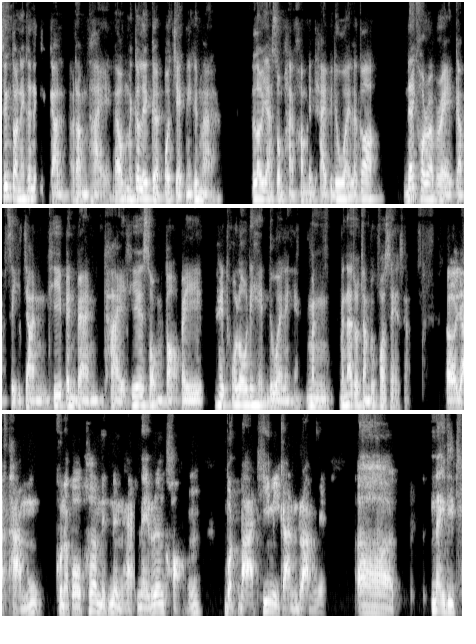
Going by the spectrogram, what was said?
ซึ่งตอนนี้ก็นึกถึงการรำไทย แล้วมันก็เลยเกิดโปรเจกต์นี้ขึ้นมา เราอยากส่งผ่านความเป็นไทยไปด้วย แล้วก็ได้ collaborate กับสีจันทร์ที่เป็นแบรนด์ไทยที่จะส่งต่อไปให้ทั่วโลกได้เห็นด้วยอะไรเงี้ยมันมันน่าจดจำทุก process อะเอออยากถามคุณอโปเพิ่มนิดหนึ่งฮะในเรื่องของบทบาทที่มีการรำเนี่ยเอ่อในดีเท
